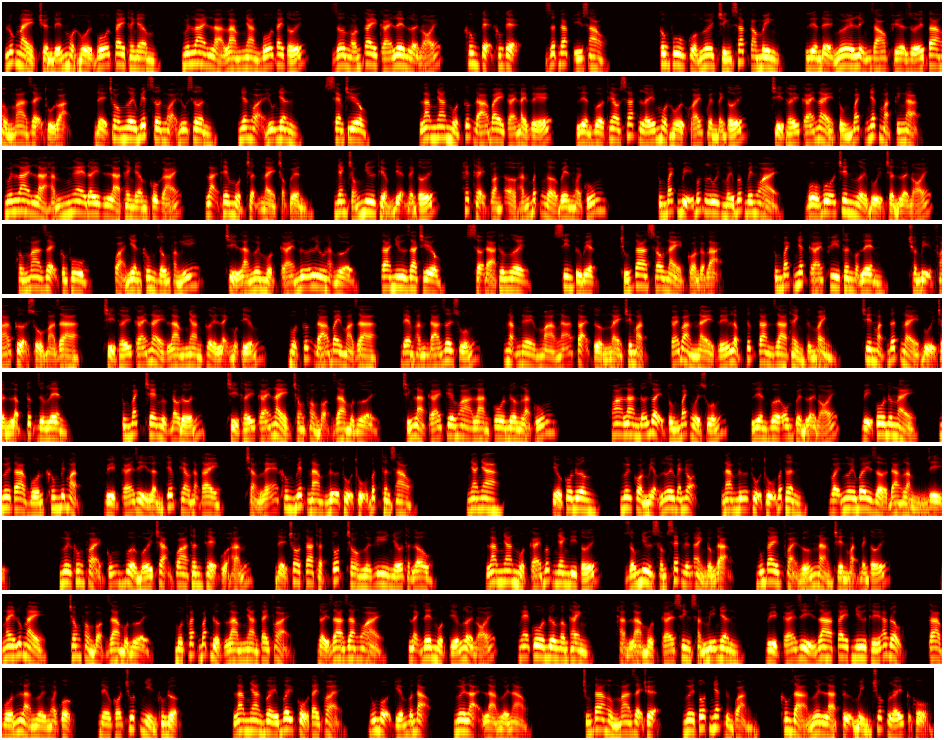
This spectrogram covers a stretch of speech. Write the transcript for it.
Lúc này truyền đến một hồi vỗ tay thanh âm, nguyên lai là lam nhan vỗ tay tới, giơ ngón tay cái lên lời nói, không tệ không tệ, rất đắc ý sao? Công phu của ngươi chính xác cao minh, liền để ngươi lĩnh giáo phía dưới ta hồng ma dạy thủ đoạn, để cho ngươi biết sơn ngoại hữu sơn, nhân ngoại hữu nhân, xem chiêu. Lam nhan một cước đá bay cái này ghế, liền vừa theo sát lấy một hồi khoái quyền đánh tới, chỉ thấy cái này tùng bách nhất mặt kinh ngạc, nguyên lai là hắn nghe đây là thanh âm cô gái, lại thêm một trận này trọng quyền, nhanh chóng như thiểm điện đánh tới, hết thảy toàn ở hắn bất ngờ bên ngoài cũng. Tùng bách bị bước lui mấy bước bên ngoài, vỗ vỗ trên người bụi trần lời nói, hồng ma dạy công phu, quả nhiên không giống phàm nghĩ, chỉ là ngươi một cái nữ lưu hạng người, ta như ra chiêu, sợ đả thương ngươi, xin từ biệt, chúng ta sau này còn gặp lại tung bách nhất cái phi thân vọt lên, chuẩn bị phá cửa sổ mà ra, chỉ thấy cái này làm nhan cười lạnh một tiếng, một cước đá bay mà ra, đem hắn đá rơi xuống, nặng nghề mà ngã tại tường này trên mặt, cái bàn này ghế lập tức tan ra thành từng mảnh, trên mặt đất này bụi trần lập tức dâng lên. Tung bách che ngực đau đớn, chỉ thấy cái này trong phòng vọt ra một người, chính là cái kia hoa lan cô nương là cũng. Hoa lan đỡ dậy tung bách ngồi xuống, liền vừa ôm quyền lời nói, vị cô nương này, người ta vốn không biết mặt, vì cái gì lần tiếp theo nặng tay, chẳng lẽ không biết nam nữ thụ thụ bất thân sao? Nha nha, tiểu cô nương ngươi còn miệng lưỡi bén nhọn, nam nữ thụ thụ bất thân, vậy ngươi bây giờ đang làm gì? Ngươi không phải cũng vừa mới chạm qua thân thể của hắn, để cho ta thật tốt cho ngươi ghi nhớ thật lâu. Lam nhan một cái bước nhanh đi tới, giống như sấm xét huyễn ảnh đồng dạng, vung tay phải hướng nàng trên mặt đánh tới. Ngay lúc này, trong phòng vọt ra một người, một phát bắt được lam nhan tay phải, đẩy ra ra ngoài, lạnh lên một tiếng lời nói, nghe cô nương âm thanh, hẳn là một cái xinh xắn mỹ nhân, vì cái gì ra tay như thế ác độc, ta vốn là người ngoài cuộc, đều có chút nhìn không được. Lam nhan vẫy vây cổ tay phải, vung bội kiếm vấn đạo, ngươi lại là người nào? Chúng ta hồng ma dạy chuyện, ngươi tốt nhất đừng quản không giả ngươi là tự mình chuốc lấy cực khổ.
